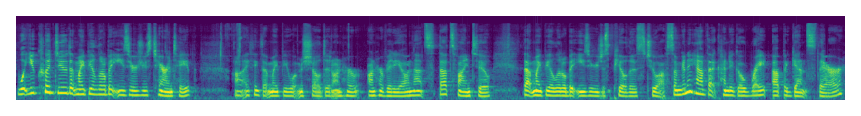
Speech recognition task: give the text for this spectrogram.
What you could do that might be a little bit easier is use tear and tape. Uh, I think that might be what Michelle did on her on her video, and that's that's fine too. That might be a little bit easier. You just peel those two off. So I'm going to have that kind of go right up against there,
